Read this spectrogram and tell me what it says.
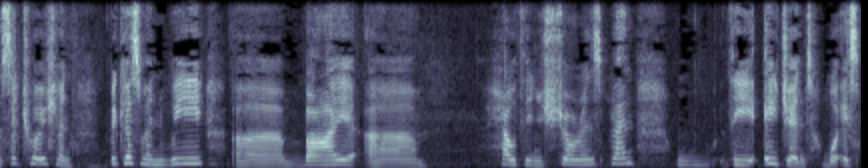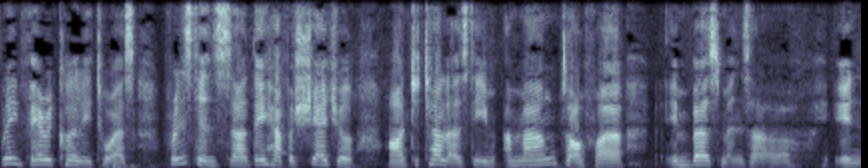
situation because when we uh, buy uh, health insurance plan, the agent will explain very clearly to us. For instance, uh, they have a schedule uh, to tell us the amount of uh, reimbursements uh, in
